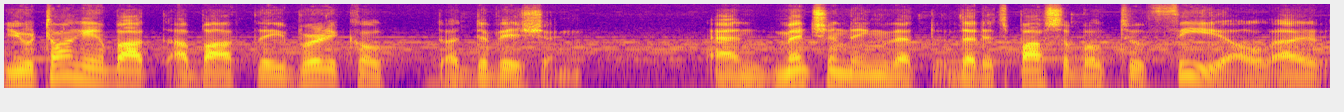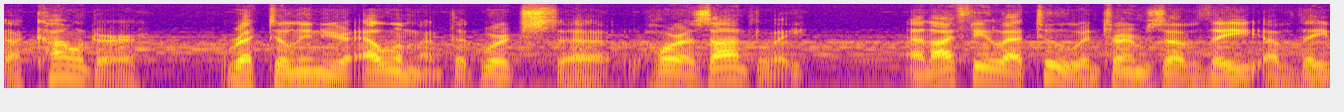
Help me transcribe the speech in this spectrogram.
You were talking about, about the vertical uh, division and mentioning that, that it's possible to feel a, a counter rectilinear element that works uh, horizontally. And I feel that too in terms of the, of the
